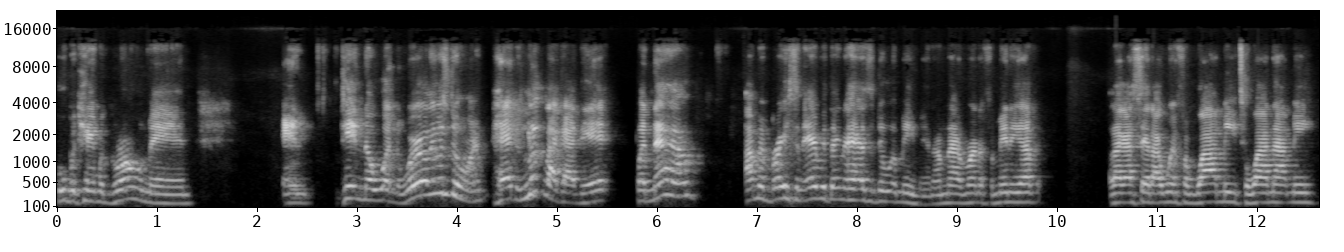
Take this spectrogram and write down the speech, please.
who became a grown man and didn't know what in the world he was doing, had to look like I did, But now I'm embracing everything that has to do with me, man. I'm not running from any of it. Like I said, I went from why me to why not me.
